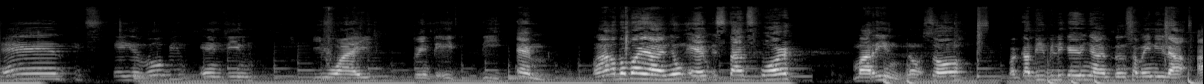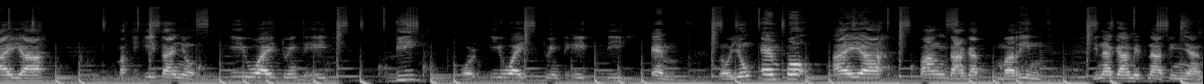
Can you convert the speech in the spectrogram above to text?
And it's a Robin engine EY 28DM. Mga kababayan, yung M stands for Marine. No? So, pagka bibili kayo niyan doon sa Maynila ay uh, makikita nyo EY 28D or EY 28DM. No, yung M po ay uh, pang dagat marine. Ginagamit natin yan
